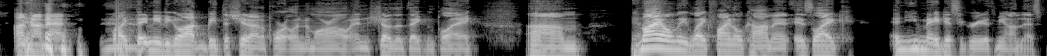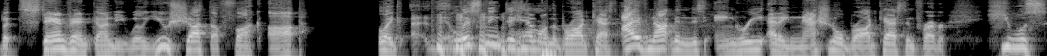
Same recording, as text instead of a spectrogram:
I'm not mad. Like they need to go out and beat the shit out of Portland tomorrow and show that they can play. Um yeah. my only like final comment is like, and you may disagree with me on this, but Stan Van Gundy, will you shut the fuck up? Like uh, listening to him on the broadcast, I have not been this angry at a national broadcast in forever. He was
